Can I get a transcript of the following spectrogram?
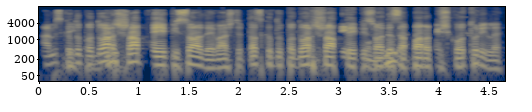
am zis că Deci, după doar șapte episoade, vă așteptați că după doar șapte Deci, episoade să Honduras. apară pișcoturile?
